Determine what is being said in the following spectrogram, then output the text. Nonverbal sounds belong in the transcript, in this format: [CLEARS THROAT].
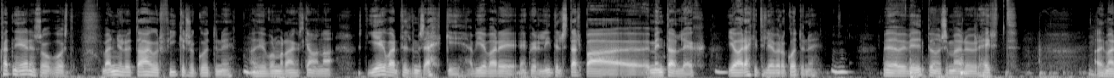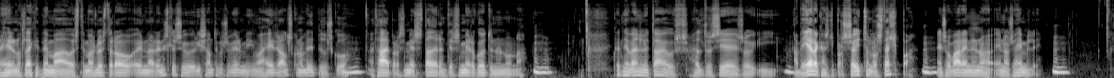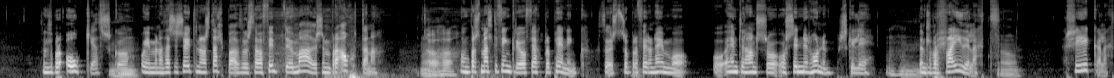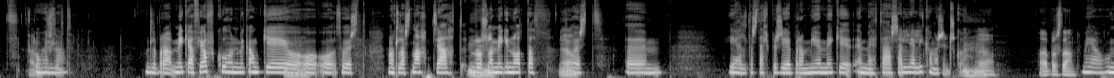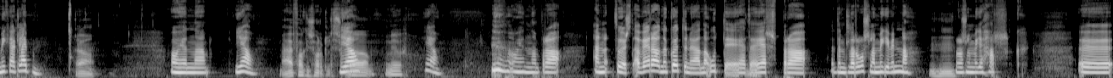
hvernig er eins og, venjulegu dagur fíkils og götunni, Mhm. að því við vorum að ræða á hana, ég var til dæmis ekki, ef ég var einhver lítil stelpa eh, myndarleg, Mhm. ég var ekki til ég að vera á götunni, með að við viðbjöðum sem maður hefur heyrt, að því maður heyrir náttúrulega ekkert nema, þú veist, maður hlustar á eina reynslusugur í samtökur sem við erum í, maður heyrir alls konar viðbjöðu, sko, Mhm. en það er bara sem er staðrendir sem er á götunni núna. Hvernig er venlulegu dagur heldur að sé eins og í Mhm. að vera kannski bara 17 ára stelpa eins og var einn inn á inn á þessu heimili? Það er bara ógeð sko. Mhm. og ég meina þessi 17 ára stelpa þú veist það var 50 maður sem bara átt hana. Aha. og hún bara smelti fingri og fekk bara pening þú veist, svo bara fyrir hann heim og, og heim til hans og, og sinnir honum skilji, það er bara hræðilegt. Já, hrikalegt. Það er Og hérna, ógæslegt náttúrulega bara mikið af fjárkúnum í gangi og, Mhm. og, og þú veist náttúrulega Snapchat, rosalega mikið notað Já. þú veist. Um, ég held að stelpur séu bara mjög mikið um þetta að selja líkamann sinn sko. Mhm. Já, það er bara staðan. Já, og mikið að glæpum. Já, og hérna, já, það er fokkin sorglegt sko. Já. mjög. Já. [CLEARS THROAT] Og hérna bara en þú veist, að vera þarna á göttinu þarna úti, þetta er bara þetta er náttúrulega rosalega mikið vinna Mhm. rosalega mikið hark. Uh,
